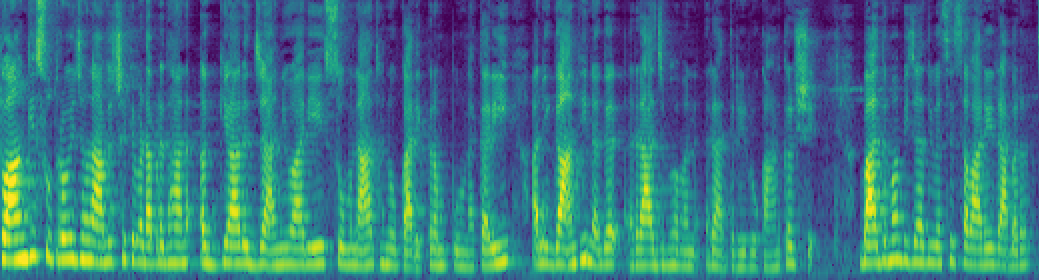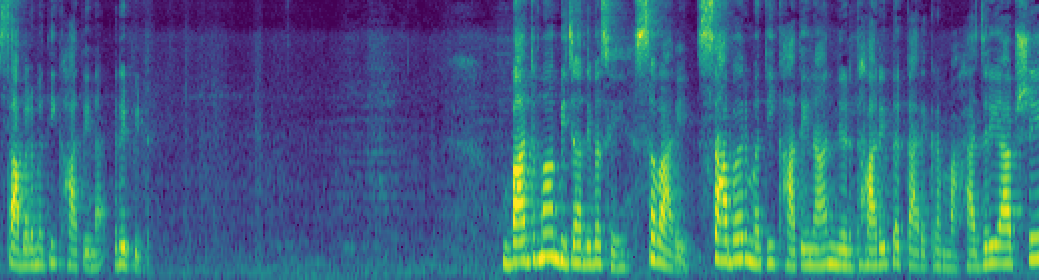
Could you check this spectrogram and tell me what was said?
તો આ અંગે સૂત્રોએ જણાવ્યું છે કે વડાપ્રધાન અગિયાર જાન્યુઆરીએ સોમનાથનો કાર્યક્રમ પૂર્ણ કરી અને ગાંધીનગર રાજભવન રાત્રિ રોકાણ કરશે. બાદમાં બીજા દિવસે સવારે સાબરમતી ખાતેના રિપીટ બાદમાં બીજા દિવસે સવારે સાબરમતી ખાતેના નિર્ધારિત કાર્યક્રમમાં હાજરી આપશે.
